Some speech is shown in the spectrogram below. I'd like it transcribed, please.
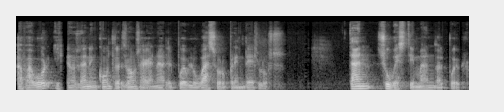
a favor y que nos dan en contra, les vamos a ganar, el pueblo va a sorprenderlos. Están subestimando al pueblo.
